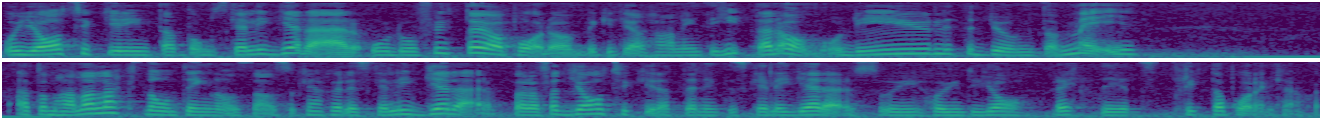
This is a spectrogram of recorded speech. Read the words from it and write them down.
och jag tycker inte att de ska ligga där och då flyttar jag på dem vilket gör att han inte hittar dem och det är ju lite dumt av mig. Att om han har lagt någonting någonstans så kanske det ska ligga där. Bara för att jag tycker att den inte ska ligga där så har ju inte jag rätt i att flytta på den kanske.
